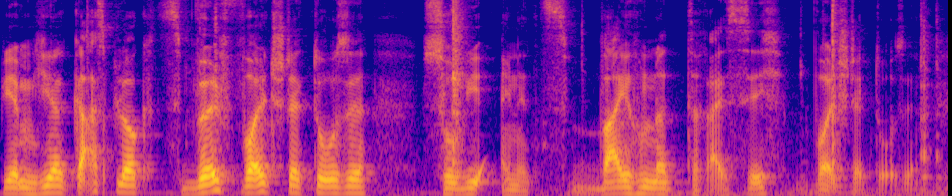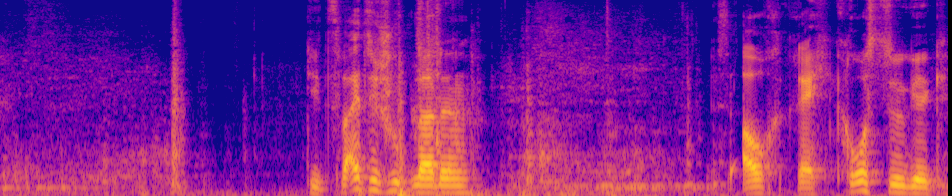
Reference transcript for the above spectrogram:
Wir haben hier Gasblock, 12 Volt Steckdose sowie eine 230 Volt Steckdose. Die zweite Schublade ist auch recht großzügig.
